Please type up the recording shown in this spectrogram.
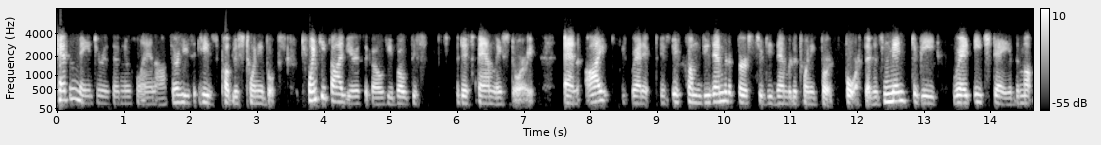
Kevin Major is a Newfoundland author. He's he's published 20 books. 25 years ago, he wrote this this family story, and I read it. It's, from December the first to December the 24th, and it's meant to be read each day of the month.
